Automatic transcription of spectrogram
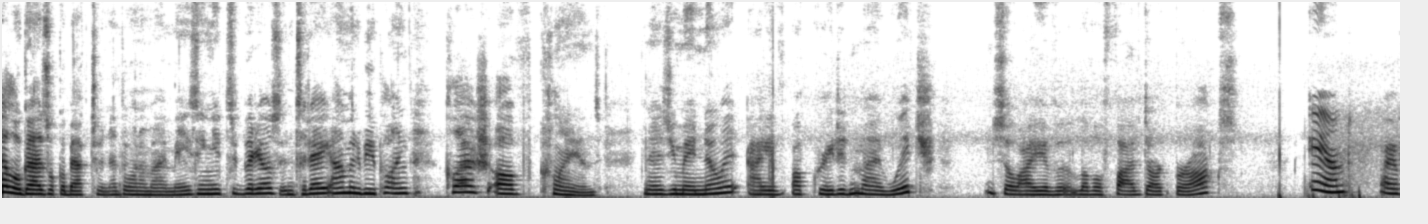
Hello guys, welcome back to another one of my amazing YouTube videos and today I'm going to be playing Clash of Clans. And as you may know it, I have upgraded my witch, so I have a level 5 Dark Barracks. And I have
